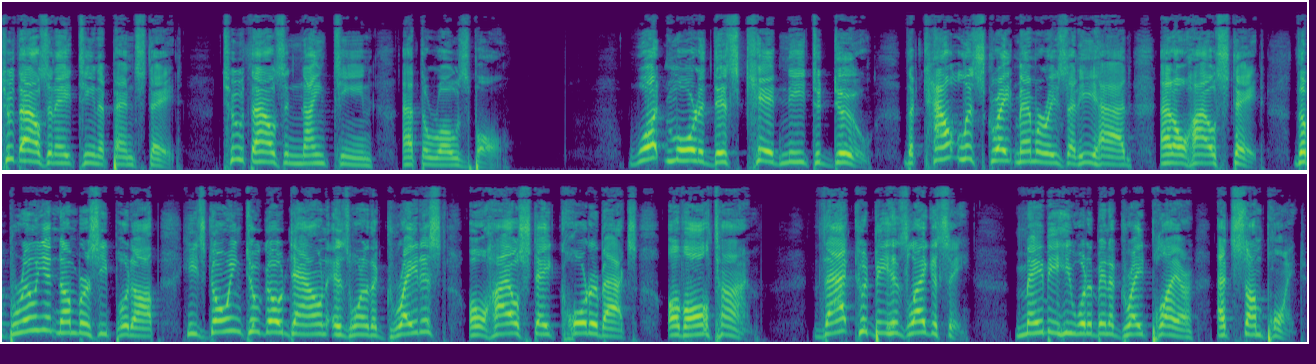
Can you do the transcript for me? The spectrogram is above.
2018 at Penn State, 2019 at the Rose Bowl. What more did this kid need to do? The countless great memories that he had at Ohio State, the brilliant numbers he put up, he's going to go down as one of the greatest Ohio State quarterbacks of all time. That could be his legacy. maybe he would have been a great player at some point.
